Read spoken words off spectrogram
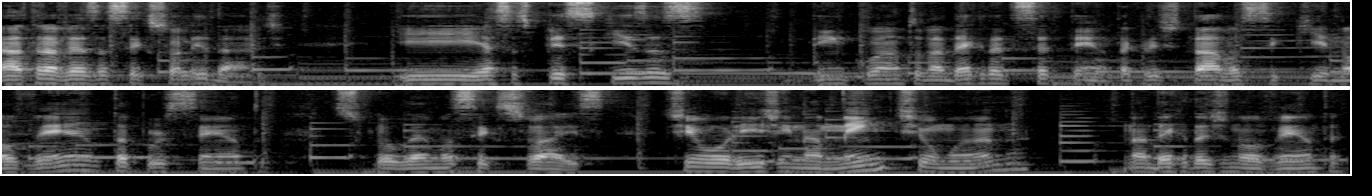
através da sexualidade. E essas pesquisas, enquanto na década de 70 acreditava-se que 90% dos problemas sexuais tinham origem na mente humana, na década de 90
